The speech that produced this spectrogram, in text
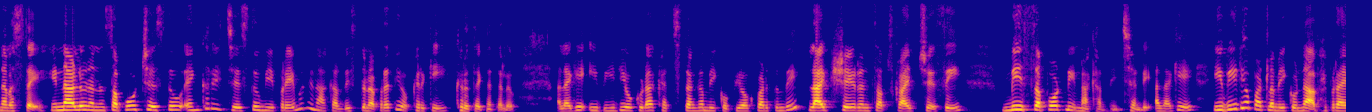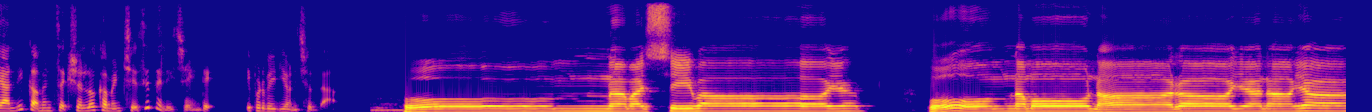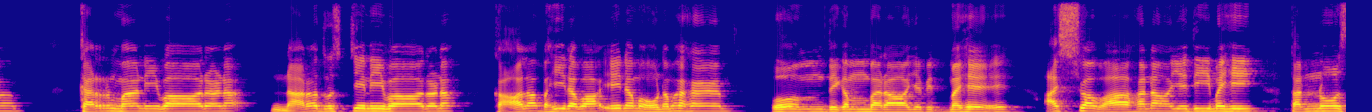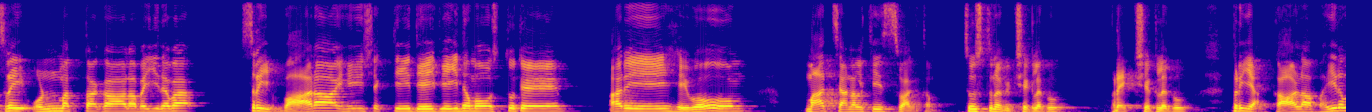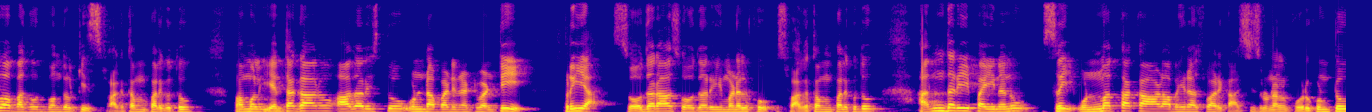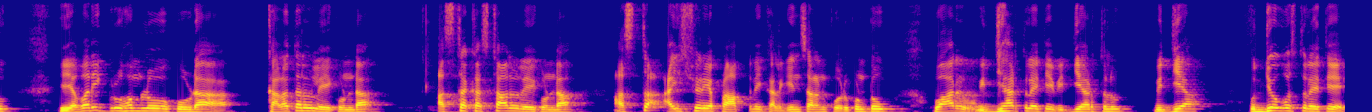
నమస్తే. ఇన్నాళ్ళు నన్ను సపోర్ట్ చేస్తూ ఎంకరేజ్ చేస్తూ మీ ప్రేమను నాకు అందిస్తున్న ప్రతి ఒక్కరికి కృతజ్ఞతలు. అలాగే ఈ వీడియో కూడా ఖచ్చితంగా మీకు ఉపయోగపడుతుంది. లైక్ షేర్ అండ్ సబ్స్క్రైబ్ చేసి మీ సపోర్ట్ని నాకు అందించండి. అలాగే ఈ వీడియో పట్ల మీకున్న అభిప్రాయాన్ని కమెంట్ సెక్షన్లో కమెంట్ చేసి తెలియజేయండి ఇప్పుడు వీడియోని చూద్దాం. ఓం నమ శివాయ. ఓం నమో నారాయణాయ. కర్మ నివారణ నరదృష్టి నివారణ కాళభైరవాయ నమో నమ ఓం దిగంబరాయ విద్మహే అశ్వవాహనాయ ధీమహి తన్నో శ్రీ ఉన్మత్త కాళభైరవ శ్రీ వారాహి శక్తి దేవి నమోస్తుతే అరే ఓం మా ఛానల్కి స్వాగతం. చూస్తున్న వీక్షకులకు ప్రేక్షకులకు ప్రియ కాళ భైరవ భగవద్బంధులకి స్వాగతం పలుకుతూ మమ్మల్ని ఎంతగానో ఆదరిస్తూ ఉండబడినటువంటి ప్రియ సోదర సోదరీమణులకు స్వాగతం పలుకుతూ అందరి పైనను శ్రీ ఉన్మత్త కాళభైరస్ వారికి స్వారికి ఆశీస్సులను కోరుకుంటూ ఎవరి గృహంలో కూడా కలతలు లేకుండా అష్ట కష్టాలు లేకుండా అష్ట ఐశ్వర్య ప్రాప్తిని కలిగించాలని కోరుకుంటూ వారు విద్యార్థులైతే విద్యార్థులు విద్య ఉద్యోగస్తులైతే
